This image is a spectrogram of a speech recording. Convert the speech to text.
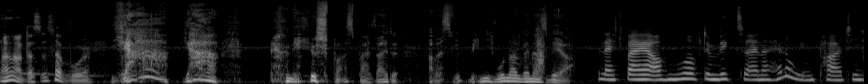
Ah, das ist er wohl. Ja, ja. Nee, Spaß beiseite. Aber es würde mich nicht wundern, wenn das wäre. Vielleicht war er auch nur auf dem Weg zu einer Halloween-Party.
